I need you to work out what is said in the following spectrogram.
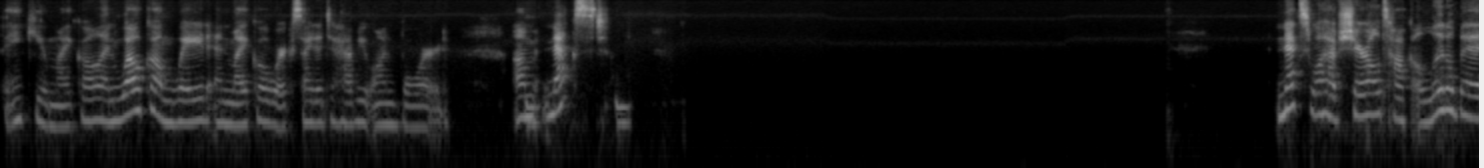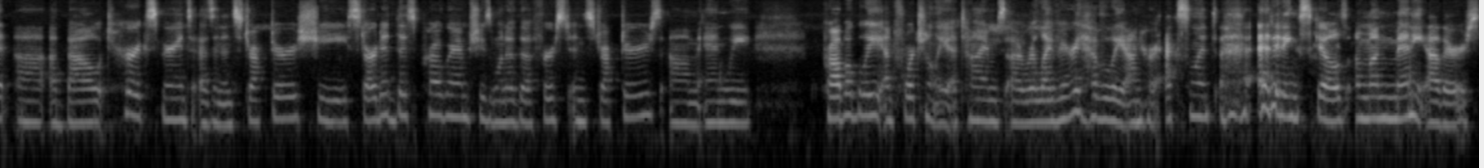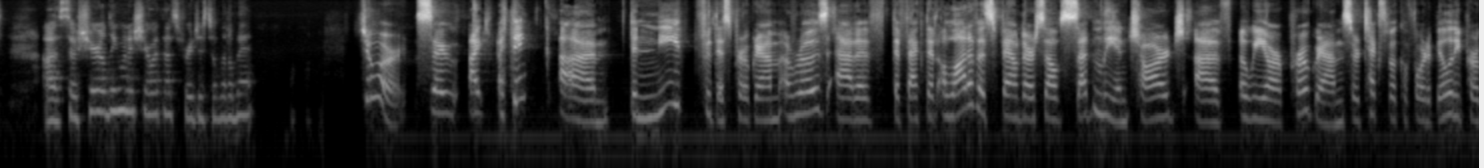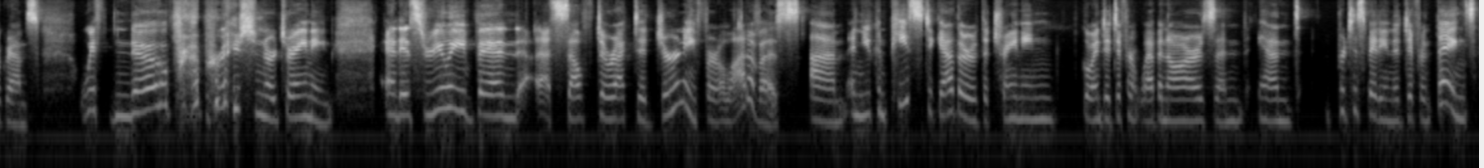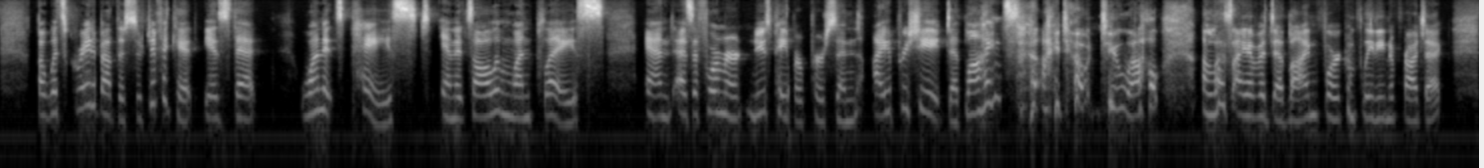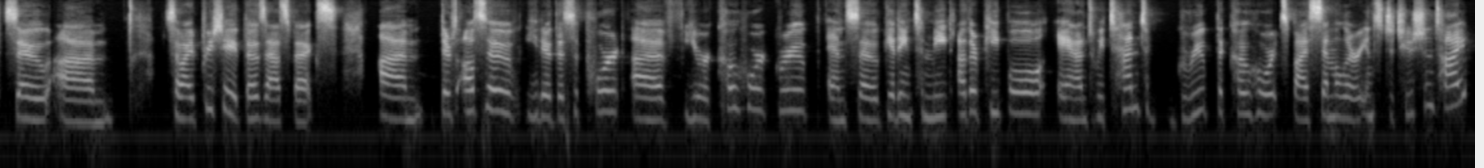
Thank you, Michael, and welcome, Wade and Michael. We're excited to have you on board. Um, next, Next, we'll have Cheryl talk a little bit uh, about her experience as an instructor. She started this program. She's one of the first instructors, um, and we probably, unfortunately, at times uh, rely very heavily on her excellent editing skills, among many others. Uh, so Cheryl, do you want to share with us for just a little bit? Sure. So I, I think um, the need for this program arose out of the fact that a lot of us found ourselves suddenly in charge of OER programs or textbook affordability programs with no preparation or training. And it's really been a self-directed journey for a lot of us. Um, and you can piece together the training going to different webinars and, and participating in different things. But what's great about the certificate is that one, it's paced and it's all in one place. And as a former newspaper person, I appreciate deadlines. I don't do well unless I have a deadline for completing a project. So, um, so I appreciate those aspects. Um, there's also, you know, the support of your cohort group. And so getting to meet other people and we tend to group the cohorts by similar institution type.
